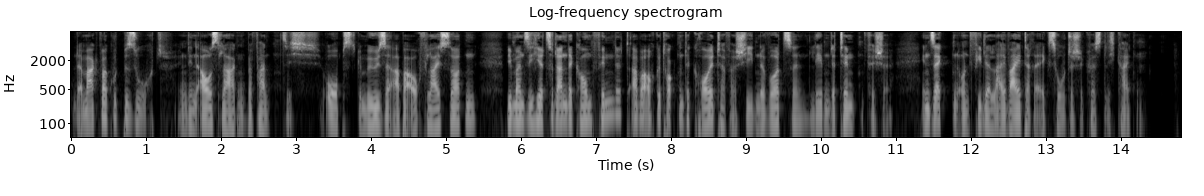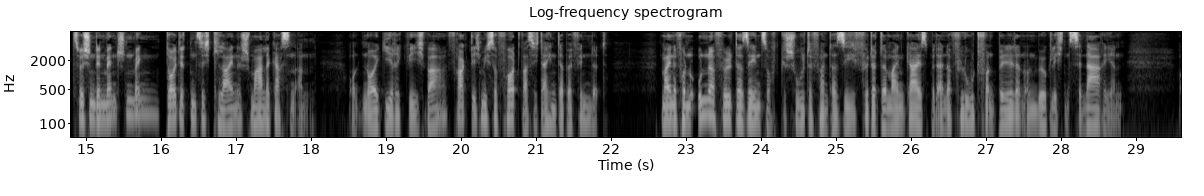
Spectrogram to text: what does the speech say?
der Markt war gut besucht. In den Auslagen befanden sich Obst, Gemüse, aber auch Fleischsorten, wie man sie hierzulande kaum findet, aber auch getrocknete Kräuter, verschiedene Wurzeln, lebende Tintenfische, Insekten und vielerlei weitere exotische Köstlichkeiten. Zwischen den Menschenmengen deuteten sich kleine, schmale Gassen an, und neugierig wie ich war, fragte ich mich sofort, was sich dahinter befindet. Meine von unerfüllter Sehnsucht geschulte Fantasie fütterte meinen Geist mit einer Flut von Bildern und möglichen Szenarien,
